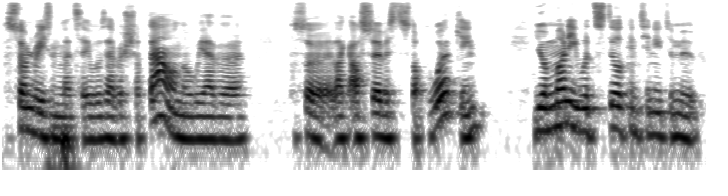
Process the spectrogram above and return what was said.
for some reason, let's say, it was ever shut down or we ever, so like our service stopped working, your money would still continue to move.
